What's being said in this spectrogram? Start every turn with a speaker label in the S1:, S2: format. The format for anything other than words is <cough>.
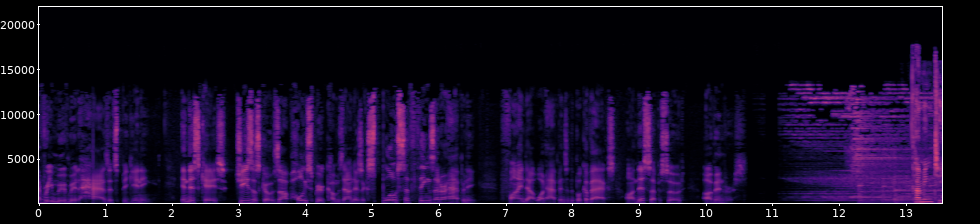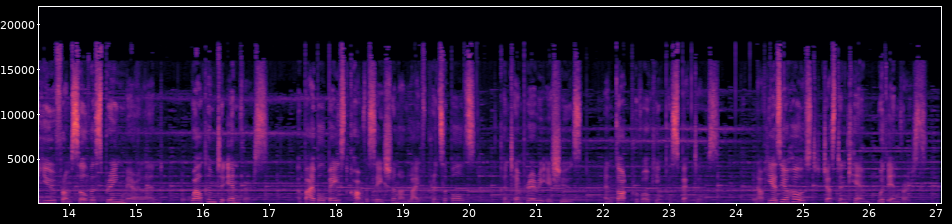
S1: every movement has its beginning. In this case, Jesus goes up, Holy Spirit comes down, there's explosive things that are happening. Find out what happens in the book of Acts on this episode of Inverse.
S2: Coming to you from Silver Spring, Maryland, welcome to Inverse, a Bible based conversation on life principles, contemporary issues, and thought provoking perspectives. Now, here's your host, Justin Kim, with Inverse.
